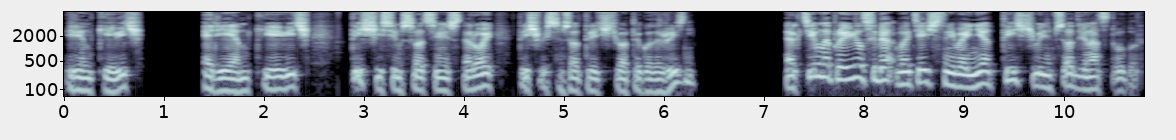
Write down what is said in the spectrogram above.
Ренкевич, Ренкевич, 1772-1834 года жизни, активно проявил себя в Отечественной войне 1812 года.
